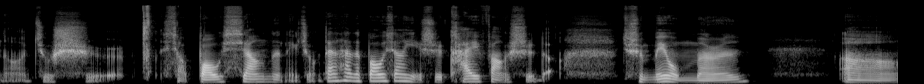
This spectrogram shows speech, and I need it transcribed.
呢，就是小包厢的那种，但它的包厢也是开放式的，就是没有门。啊，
